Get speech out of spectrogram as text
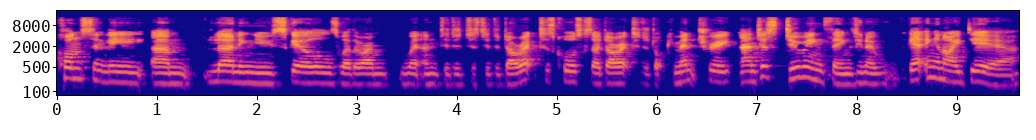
constantly um, learning new skills whether i went and did a, just did a director's course because i directed a documentary and just doing things you know getting an idea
